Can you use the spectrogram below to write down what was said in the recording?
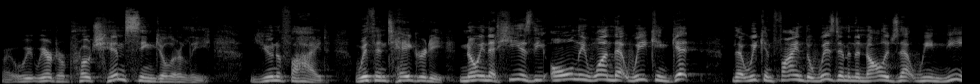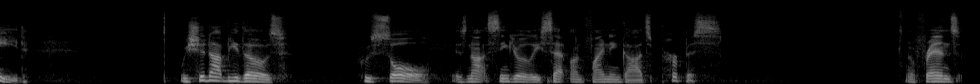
Right? We, we are to approach him singularly, unified, with integrity, knowing that he is the only one that we can get, that we can find the wisdom and the knowledge that we need. We should not be those whose soul is not singularly set on finding God's purpose. Now, friends,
